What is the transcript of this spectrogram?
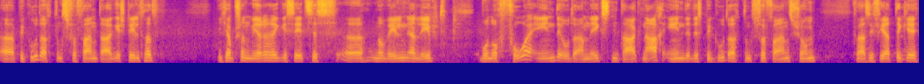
äh, Begutachtungsverfahren dargestellt hat. Ich habe schon mehrere Gesetzesnovellen erlebt, wo noch vor Ende oder am nächsten Tag nach Ende des Begutachtungsverfahrens schon quasi fertige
